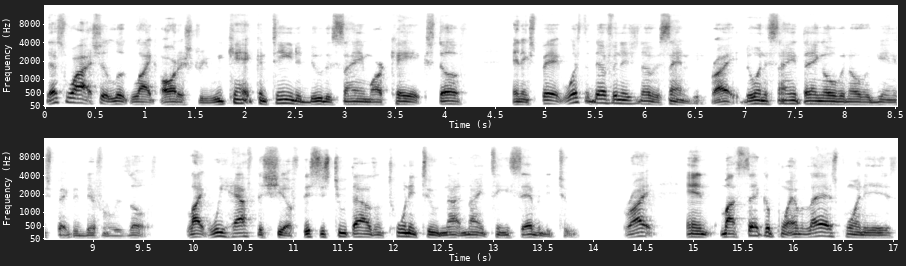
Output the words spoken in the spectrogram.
That's why it should look like artistry. We can't continue to do the same archaic stuff and expect what's the definition of insanity, right? Doing the same thing over and over again, expecting different results. Like we have to shift. This is 2022, not 1972, right? And my second point and last point is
